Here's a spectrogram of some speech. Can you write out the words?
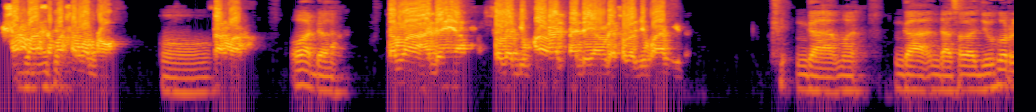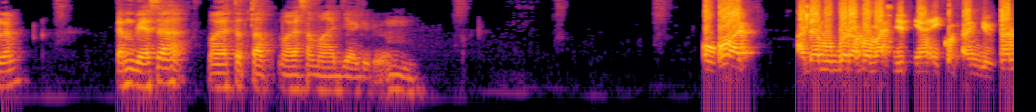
sama sama sama bro Oh. sama Oh, ada. sama ada yang sholat jumat ada yang nggak sholat jumat gitu Enggak, ma enggak enggak sholat zuhur kan? Kan biasa malah tetap malah sama aja gitu. Hmm. oh, oh, ada beberapa masjid yang ikut anjuran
